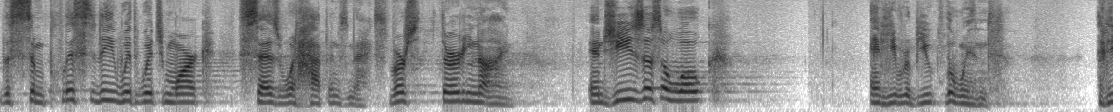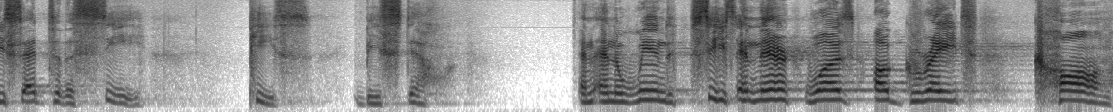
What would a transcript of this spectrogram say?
the simplicity with which Mark says what happens next. Verse 39 And Jesus awoke and he rebuked the wind. And he said to the sea, Peace, be still. And, and the wind ceased, and there was a great calm.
